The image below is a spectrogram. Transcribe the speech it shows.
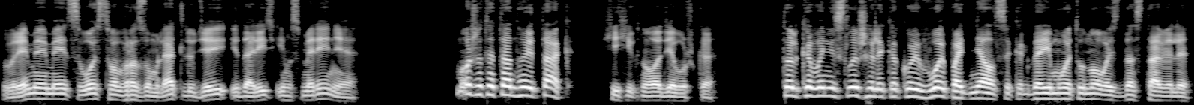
«Время имеет свойство вразумлять людей и дарить им смирение». «Может, это оно и так», — хихикнула девушка. «Только вы не слышали, какой вой поднялся, когда ему эту новость доставили.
